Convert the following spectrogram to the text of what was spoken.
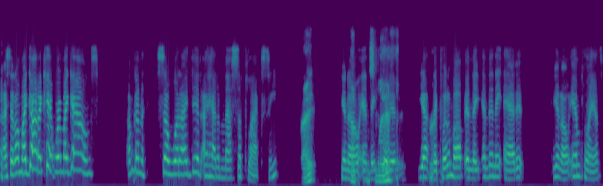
I said, "Oh my god, I can't wear my gowns. I'm going to So what I did, I had a mastoplasty, right, you know, and they put lift. in yeah, they put them up and they and then they added, you know, implants.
